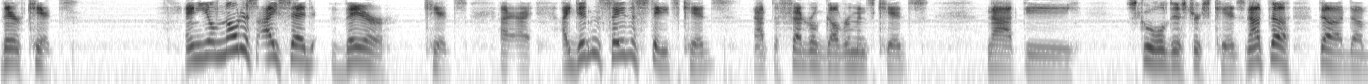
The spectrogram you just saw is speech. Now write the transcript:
their kids. And you'll notice I said their kids. I, I, I didn't say the state's kids, not the federal government's kids, not the school district's kids, not the the the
